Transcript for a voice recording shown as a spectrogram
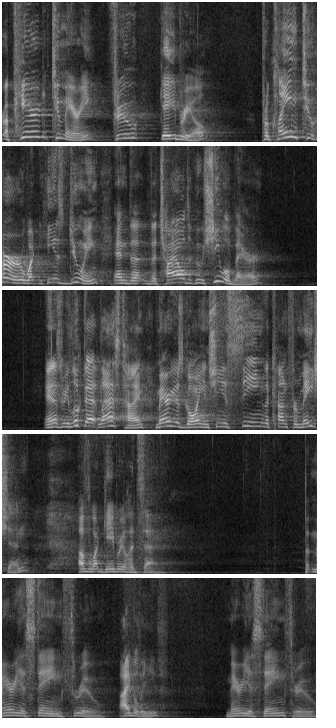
appeared to Mary through Gabriel, proclaimed to her what he is doing and the, the child who she will bear. And as we looked at last time, Mary is going and she is seeing the confirmation of what Gabriel had said. But Mary is staying through, I believe, Mary is staying through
